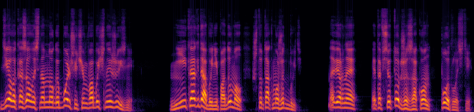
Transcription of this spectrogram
Дело казалось намного больше, чем в обычной жизни — Никогда бы не подумал, что так может быть. Наверное, это все тот же закон подлости.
